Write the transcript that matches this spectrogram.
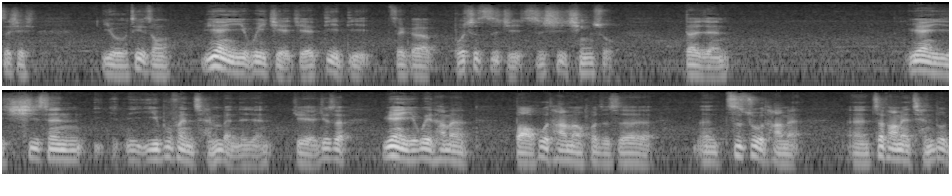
这些有这种愿意为姐姐弟弟这个不是自己直系亲属的人，愿意牺牲一一部分成本的人，也就是。愿意为他们保护他们，或者是嗯资助他们，嗯这方面程度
